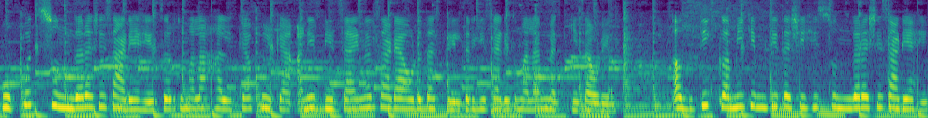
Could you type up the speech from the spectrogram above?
खूपच सुंदर अशी साडी आहे. जर तुम्हाला हलक्या फुलक्या आणि डिझायनर साड्या आवडत असतील तर ही साडी तुम्हाला नक्कीच आवडेल. अगदी कमी किमतीत अशी ही सुंदर अशी साडी आहे.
